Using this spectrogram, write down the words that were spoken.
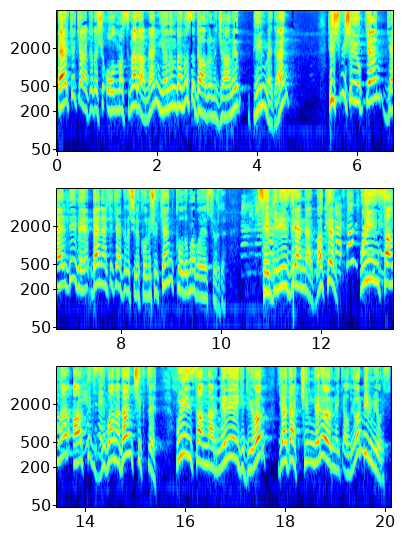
Erkek arkadaşı olmasına rağmen yanında nasıl davranacağını bilmeden hiçbir şey yokken geldi ve ben erkek arkadaşıyla konuşurken koluma boya sürdü. Sevgili izleyenler bakın bu insanlar artık zıvanadan çıktı. Bu insanlar nereye gidiyor ya da kimleri örnek alıyor bilmiyoruz.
